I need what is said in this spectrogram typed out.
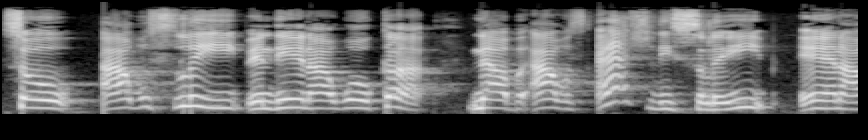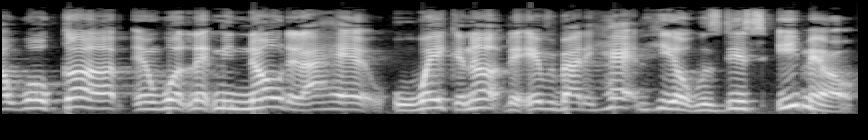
So I was asleep and then I woke up. Now, but I was actually asleep and I woke up and what let me know that I had waken up that everybody hadn't healed was this email.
